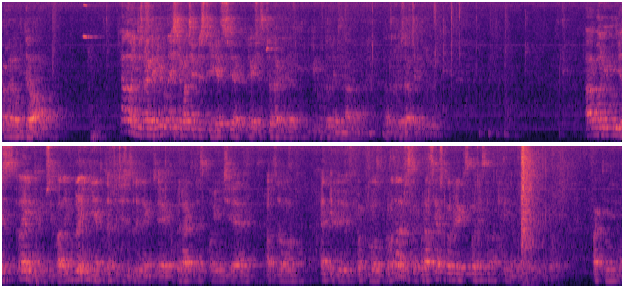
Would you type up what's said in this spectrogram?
kamerą wideo, ale oni też mają takie podejście, macie, bierzcie, jedzcie, jak, jak się sprzeda kilka tych widzików, to będzie na, na trochę żarcie. A Bollywood jest kolejnym takim przykładem. W ogóle Indie to też przecież jest rynek, gdzie copyright to jest pojęcie bardzo chętnie by wpro- było wprowadzane przez korporacje, aczkolwiek społeczeństwo ma trochę inne podejście do tego faktu. No,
